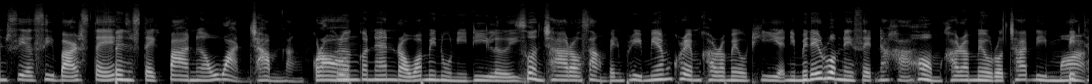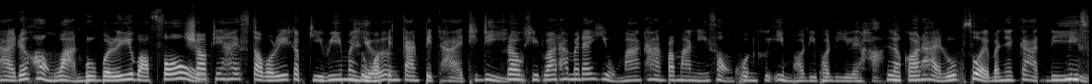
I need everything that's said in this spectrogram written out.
นเซียซีบาร์สเต็กเป็นสเต็กปลาเนื้อหวานฉ่ำหนังกรอบเครื่องก็แน่นเราว่าเมนูนี้ดีเลย ส่วนชาเราสั่งเป็นพรีเมียมเครมคาราเมลทีอันนี้ไม่ได้รวมในเซตนะคะ หอมคาราเมลรสชาติดีมาก ปิดท้ายด้วยของหวานบลูเบอร์รี่วอฟเฟิลชอบที่ให้สตรอเบอรี่กับกีวีมาเยอะถือว่าเป็นการปิดท้ายที่ดี เราคิดว่าถ้าไม่ได้หิวมากทานประมาณนี้ 2 คนคืออิ่มพอดีพอดีเลยค่ะ แล้วก็ถ่ายรูปสวยบรรยากาศดีมีโซ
